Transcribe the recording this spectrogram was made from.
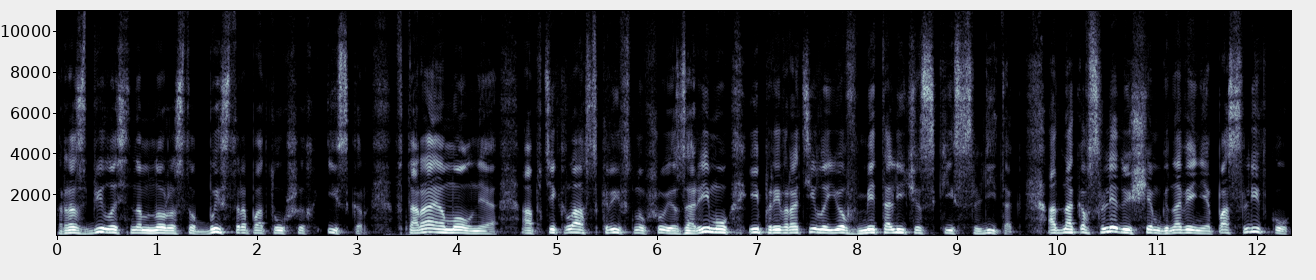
разбилась на множество быстро потухших искр. Вторая молния обтекла скрипнувшую Зариму и превратила ее в металлический слиток. Однако в следующее мгновение по слитку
